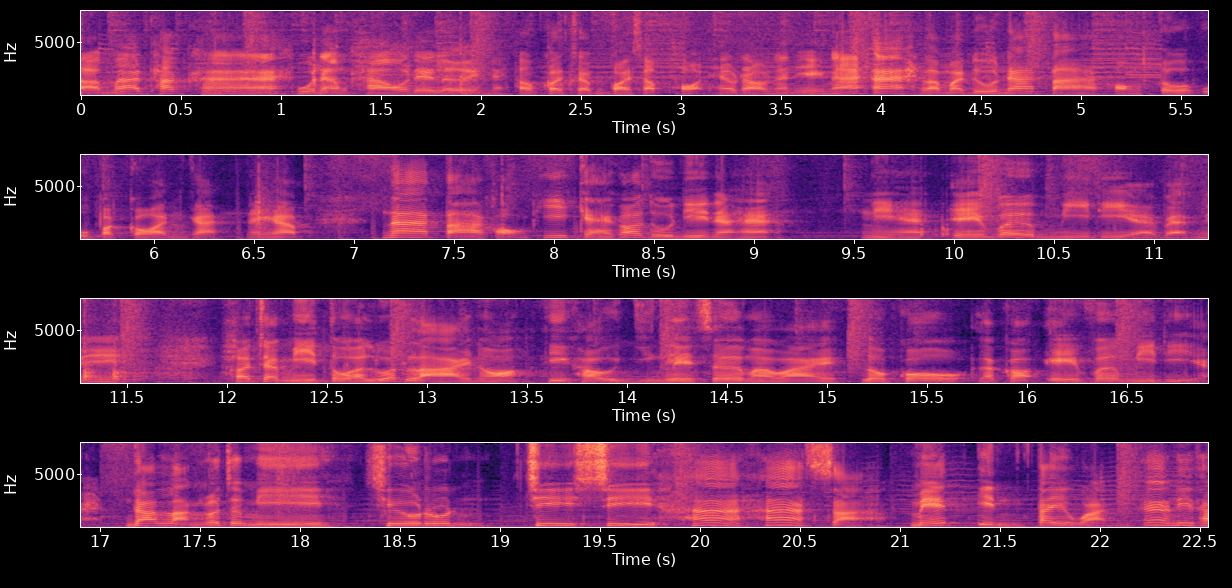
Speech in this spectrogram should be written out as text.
สามารถทักหาผู้นำเข้าได้เลยนะเขาก็จะคอยซัพพอร์ตให้เรานั่นเองนะอะเรามาดูหน้าตาของตัวอุปกรณ์กันนะครับหน้าตาของพี่แกก็ดูดีนะฮะ นี่ฮะ Ever Media แบบนี้ ก็จะมีตัวลวดลายเนาะที่เขายิงเลเซอร์มาไว้โลโก้ แล้วก็ Ever Media ด้านหลังก็จะมีชื่อรุ่น GC 553 Made in ไต้หวันเอ้นี่ท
